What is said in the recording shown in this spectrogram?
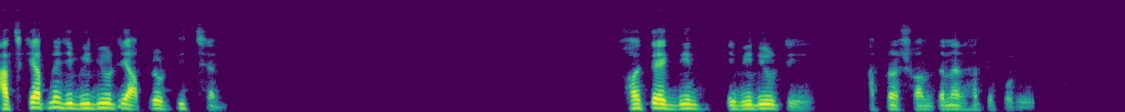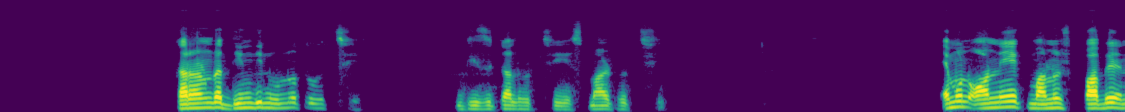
আজকে আপনি যে ভিডিওটি আপলোড দিচ্ছেন হয়তো একদিন এই ভিডিওটি আপনার সন্তানের হাতে পড়বে। কারণ আমরা দিন দিন উন্নত হচ্ছি ডিজিটাল হচ্ছি স্মার্ট হচ্ছি। এমন অনেক মানুষ পাবেন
